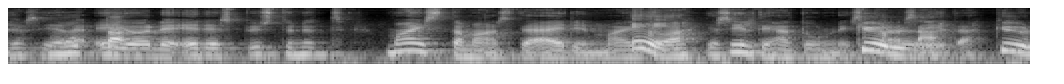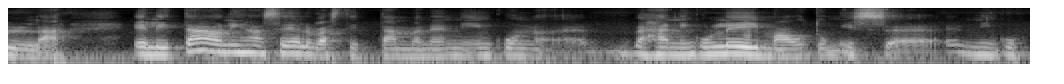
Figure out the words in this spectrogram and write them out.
Ja siellä Mutta, ei ole edes pystynyt maistamaan sitä äidinmaitoa, ei. ja silti hän tunnistaa kyllä, siitä. Kyllä, eli tämä on ihan selvästi tämmöinen niin kuin, vähän niin kuin leimautumis... Niin kuin,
